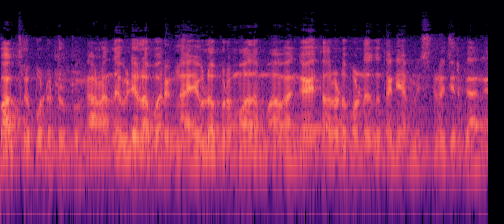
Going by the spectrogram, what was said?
பாக்ஸில் போட்டுட்ருப்பாங்க ஆனால் அந்த வீடியோவில் பாருங்களேன் எவ்வளோ பிரமாதமாக வெங்காயத்தை அறுவடை பண்ணுறதுக்கும் தனியாக மிஷின் வச்சுருக்காங்க.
